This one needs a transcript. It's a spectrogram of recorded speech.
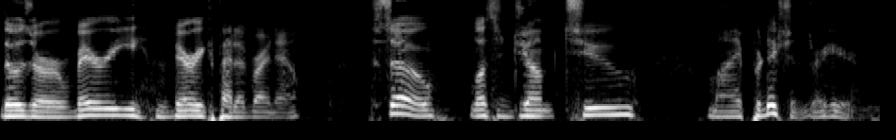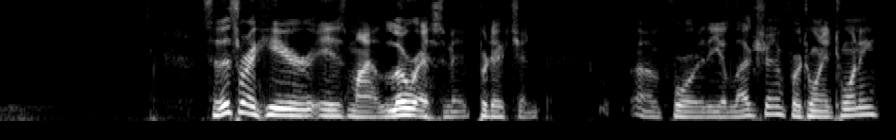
those are very, very competitive right now. So, let's jump to my predictions right here. So, this right here is my lower estimate prediction uh, for the election for 2020.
